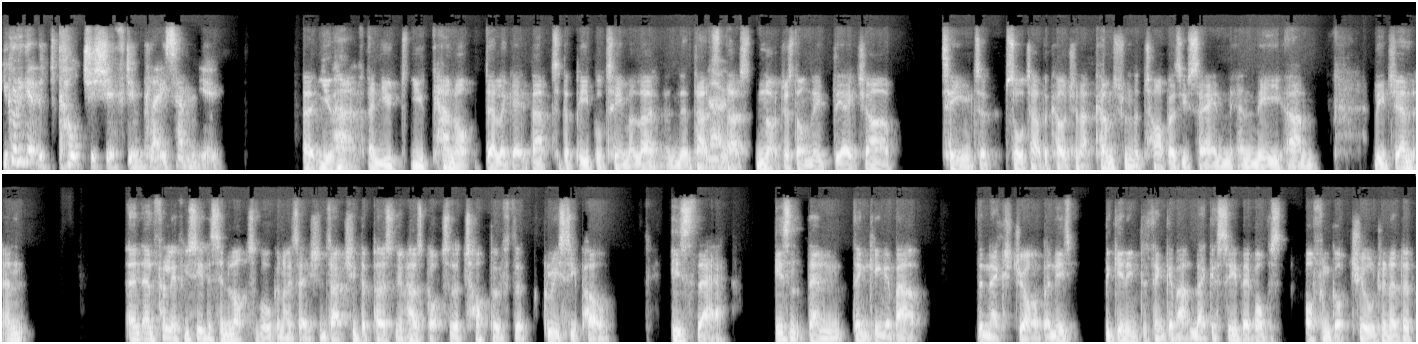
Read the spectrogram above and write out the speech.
you've got to get the culture shift in place haven't you uh, you have, and you you cannot delegate that to the people team alone, and that's no. that's not just on the the HR team to sort out the culture that comes from the top, as you say, in, in the um, lead gen. And, and, and finally, if you see this in lots of organizations, actually the person who has got to the top of the greasy pole is there, isn't then thinking about the next job and is beginning to think about legacy. They've often got children at a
